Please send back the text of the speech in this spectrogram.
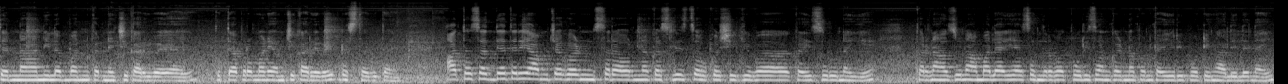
त्यांना निलंबन करण्याची कार्यवाही आहे. तर त्याप्रमाणे आमची कार्यवाही प्रस्तावित आहे. आता सध्या तरी आमच्याकडून स्तरावरनं कसलीच चौकशी किंवा काही सुरू नाही आहे कारण अजून आम्हाला या संदर्भात पोलिसांकडनं पण काही रिपोर्टिंग आलेले नाही.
